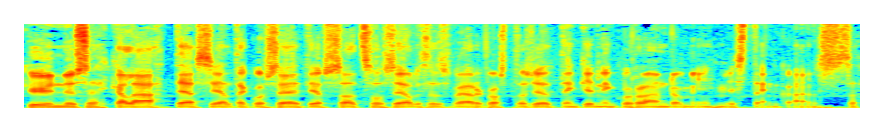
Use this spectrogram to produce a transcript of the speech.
kynnys ehkä lähteä sieltä kuin se, että jos sä oot sosiaalisessa verkostossa jotenkin niin kuin random ihmisten kanssa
